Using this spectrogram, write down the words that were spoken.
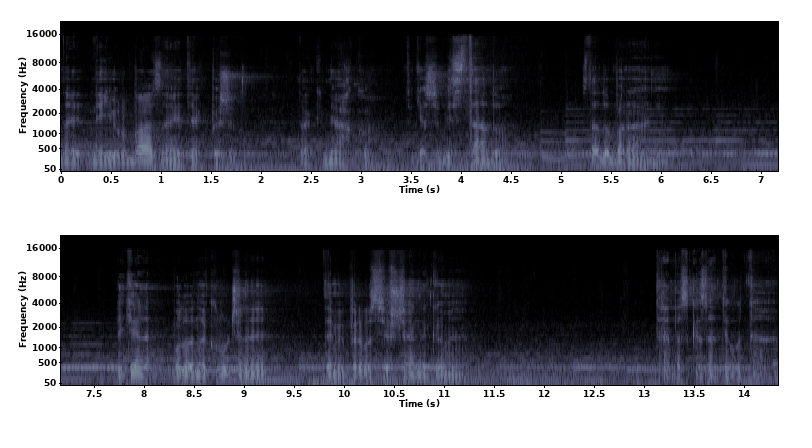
навіть не юрба, знаєте, як пишуть так м'яко, таке собі стадо, стадо баранів, яке було накручене тими первосвященниками. Треба сказати отак.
